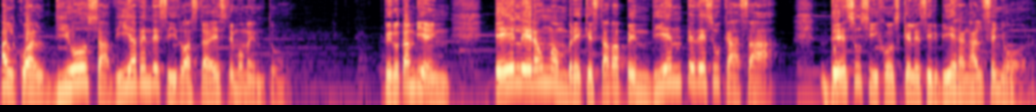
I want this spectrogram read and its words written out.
al cual Dios había bendecido hasta este momento. Pero también él era un hombre que estaba pendiente de su casa, de sus hijos que le sirvieran al Señor.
